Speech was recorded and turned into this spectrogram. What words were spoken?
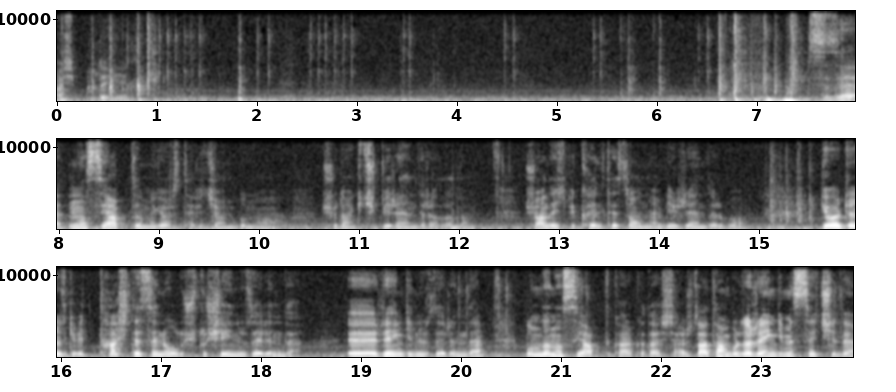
Ay bu değil. Size nasıl yaptığımı göstereceğim bunu. Şuradan küçük bir render alalım. Şu anda hiçbir kalitesi olmayan bir render bu. Gördüğünüz gibi taş deseni oluştu şeyin üzerinde. e, rengin üzerinde. Bunu da nasıl yaptık arkadaşlar? Zaten burada rengimiz seçili.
